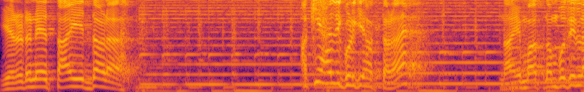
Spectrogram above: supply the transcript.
ಎರಡನೇ ತಾಯಿ ಇದ್ದಾಳ. ಅಕ್ಕಿ ಹಾಲಿ ಗುಳಿಗೆ ಹಾಕ್ತಾಳೆ? ನಾ ಈ ಮಾತು ನಂಬೋದಿಲ್ಲ.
